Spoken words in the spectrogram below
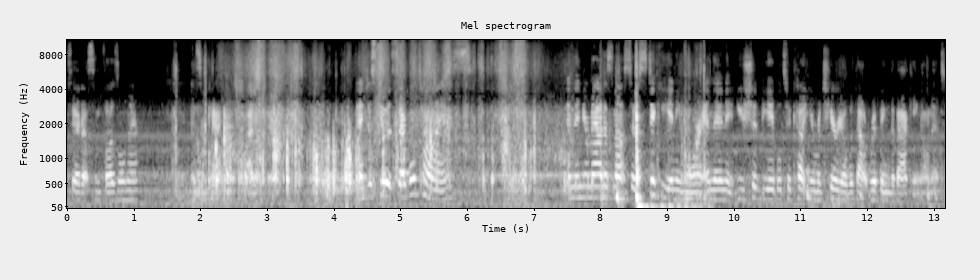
See, I got some fuzz on there and some cat I don't care. And just do it several times, then your mat is not so sticky anymore, and then it, you should be able to cut your material without ripping the backing on it.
